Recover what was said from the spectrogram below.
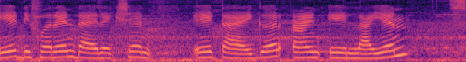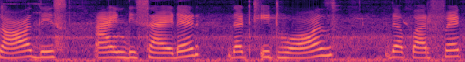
a different direction. A tiger and a lion saw this and decided that it was the perfect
